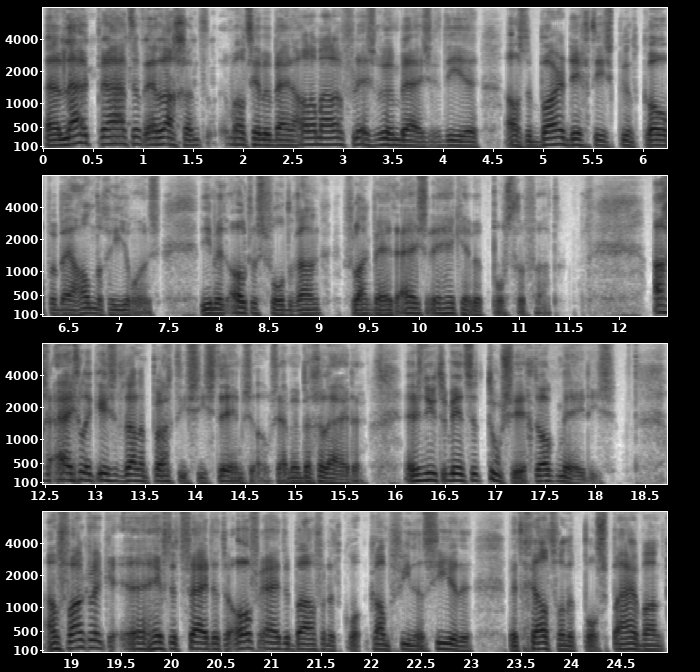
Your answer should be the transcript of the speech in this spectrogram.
Uh, luid pratend en lachend. Want ze hebben bijna allemaal een fles rum bij zich... die je, als de bar dicht is, kunt kopen bij handige jongens... die met auto's vol drank vlak bij het ijzeren hek hebben postgevat. Ach, eigenlijk is het wel een praktisch systeem zo, zei mijn begeleider. Er is nu tenminste toezicht, ook medisch. Aanvankelijk eh, heeft het feit dat de overheid de bouw van het kamp financierde... met geld van de Postspaarbank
